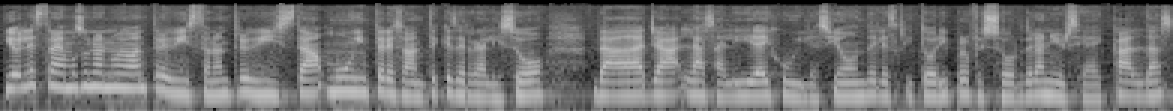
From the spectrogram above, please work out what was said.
Y hoy les traemos una nueva entrevista, una entrevista muy interesante que se realizó dada ya la salida y jubilación del escritor y profesor de la Universidad de Caldas,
